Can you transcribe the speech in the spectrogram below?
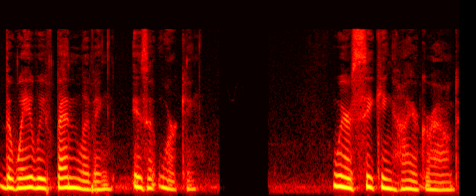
the way we've been living isn't working. We're seeking higher ground.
